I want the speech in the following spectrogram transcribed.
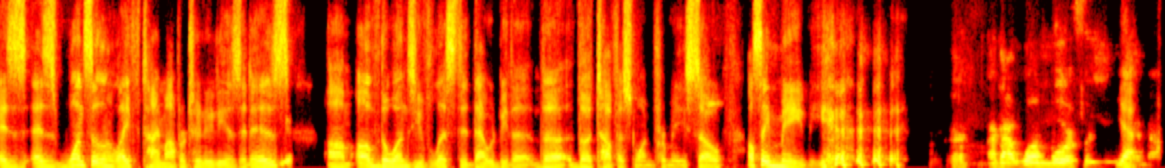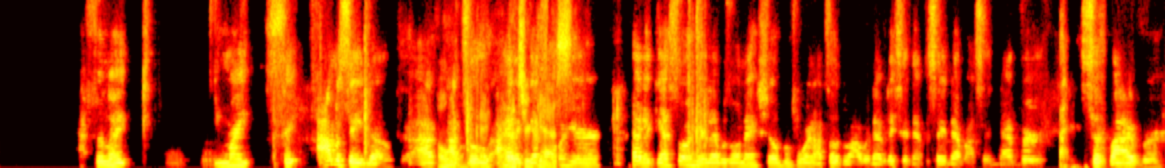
as as once in a lifetime opportunity as it is Yeah. um of the ones you've listed that would be the the the toughest one for me. So I'll say maybe. Okay. I got one more for you. Yeah. and I feel like you might say I'm gonna say no. I, Oh, I told okay. I had What's a guest guess? on here. I had a guest on here that was on that show before, and I told them I would never. They said never say never. I said never. Survivor.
